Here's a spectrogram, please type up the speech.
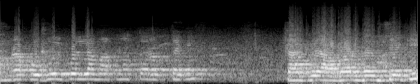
আমরা কবুল করলাম আপনার তরফ থেকে। তারপরে আবার বলছে কি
